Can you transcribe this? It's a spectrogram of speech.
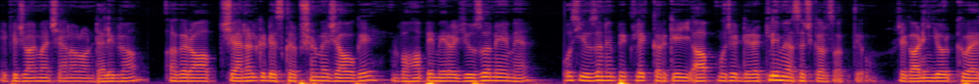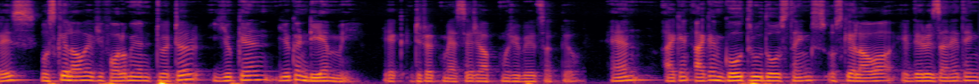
if you join my channel on Telegram अगर आप चैनल के डिस्क्रिप्शन में जाओगे वहाँ पे मेरा यूज़र नेम है। उस यूज़र नेम पे क्लिक करके आप मुझे डायरेक्टली मैसेज कर सकते हो रिगार्डिंग योर क्वेरीज उसके अलावा if you follow me on Twitter you can you can DM me एक डायरेक्ट मैसेज आप मुझे भेज सकते हो। And I can I can go through those things उसके अलावा if there is any thing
